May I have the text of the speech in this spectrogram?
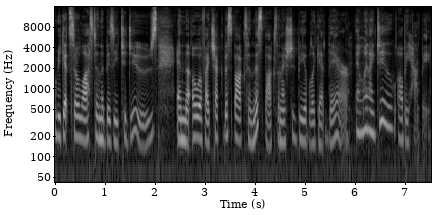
we get so lost in the busy to dos and the, oh, if I check this box and this box, then I should be able to get there. And when I do, I'll be happy.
